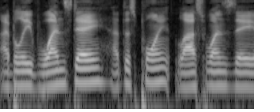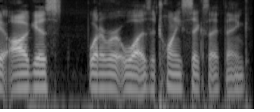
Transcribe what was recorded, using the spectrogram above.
I believe, Wednesday at this point, last Wednesday, August, whatever it was, the 26th, I think.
